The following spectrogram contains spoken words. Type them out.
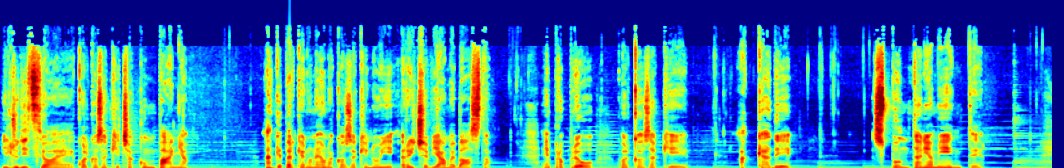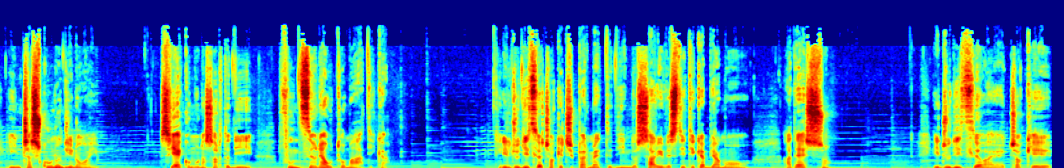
Il giudizio è qualcosa che ci accompagna, anche perché non è una cosa che noi riceviamo e basta, è proprio qualcosa che accade spontaneamente in ciascuno di noi. Sì, è come una sorta di funzione automatica. Il giudizio è ciò che ci permette di indossare i vestiti che abbiamo adesso. Il giudizio è ciò che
